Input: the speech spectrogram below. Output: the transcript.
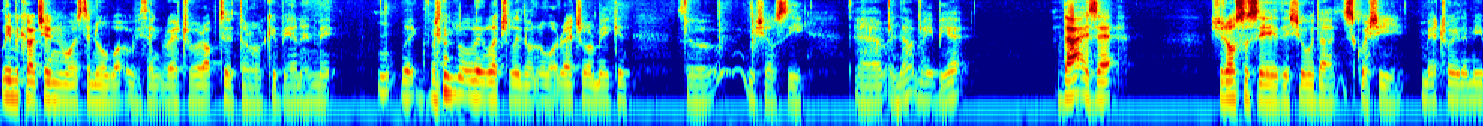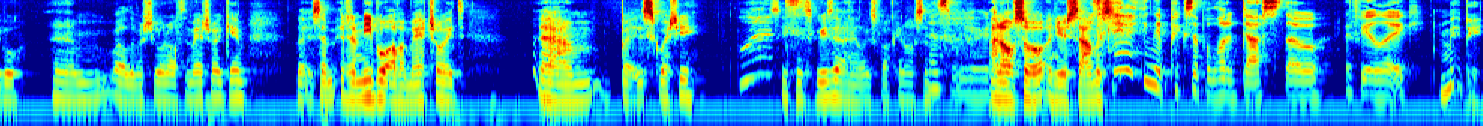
Lee McCutcheon wants to know what we think retro are up to. Don't know, it could be anything, mate. Like literally don't know what retro are making, so we shall see. Um, and that might be it. That is it. Should also say they showed a squishy Metroid amiibo um, while they were showing off the Metroid game. It's, a, it's an amiibo of a Metroid, um, but it's squishy, What? so you can squeeze it, and it looks fucking awesome. That's weird. And also a new It's Samus, the kind of thing that picks up a lot of dust, though. I feel like. maybe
